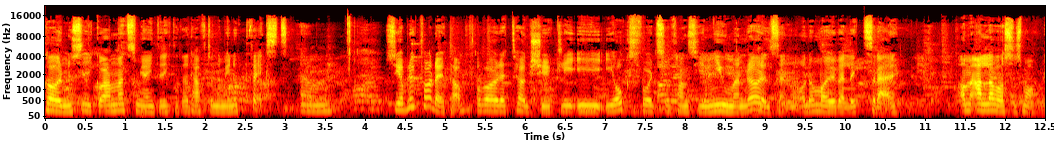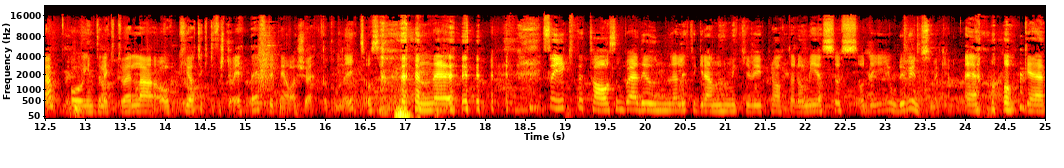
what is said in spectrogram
körmusik och annat som jag inte riktigt hade haft under min uppväxt. Um, så jag blev kvar där ett tag och var rätt högkyrklig. I, i Oxford så fanns ju Newman-rörelsen och de var ju väldigt sådär Ja, men alla var så smarta och intellektuella och jag tyckte först det var jättehäftigt när jag var 21 och kom dit. Och sen eh, så gick det ett tag och sen började jag undra lite grann hur mycket vi pratade om Jesus och det gjorde vi ju inte så mycket. Eh, och, eh,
